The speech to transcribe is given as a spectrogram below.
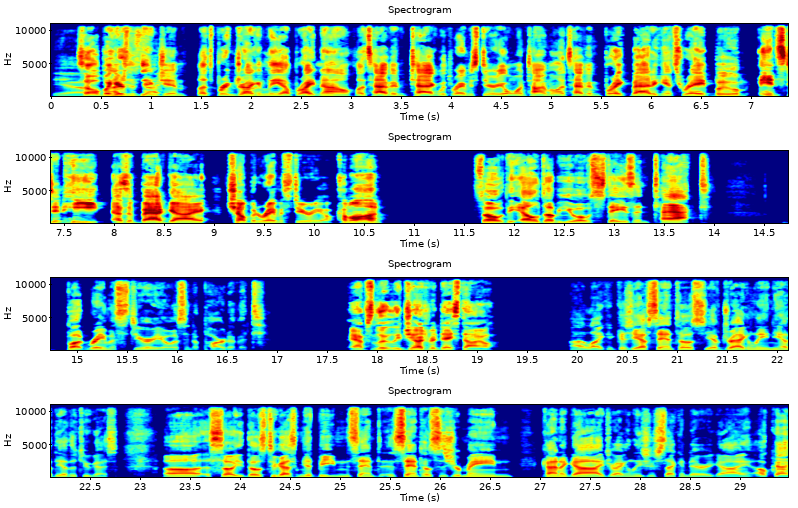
Yeah. So, but here's just- the thing, I- Jim. Let's bring Dragon Lee up right now. Let's have him tag with Rey Mysterio one time, and let's have him break bad against Rey. Boom! Instant heat as a bad guy, chumping Rey Mysterio. Come on. so the LWO stays intact, but Rey Mysterio isn't a part of it. Absolutely, Judgment Day style. I like it because you have Santos, you have Dragon Lee, and you have the other two guys. Uh, so those two guys can get beaten. Sant- Santos is your main kind of guy. Dragon Lee's your secondary guy. Okay,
